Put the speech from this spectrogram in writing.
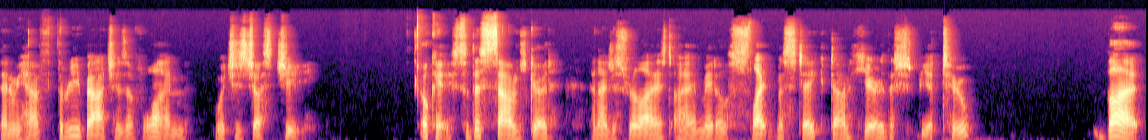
Then we have three batches of one, which is just G. Okay, so this sounds good, and I just realized I made a slight mistake down here. This should be a 2. But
